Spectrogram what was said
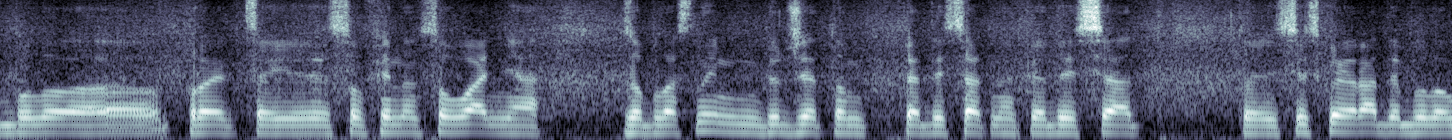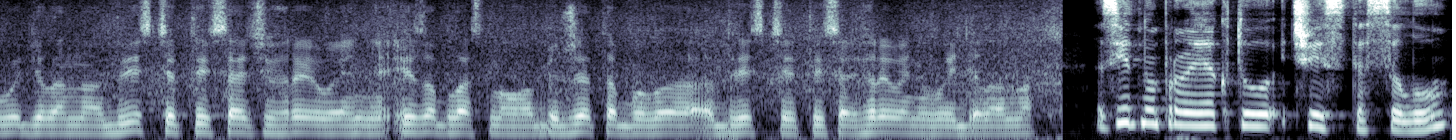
Було проєкт софінансування з обласним бюджетом 50 на 50. Тобто сільської ради було виділено 200 тисяч гривень, і з обласного бюджету було 200 тисяч гривень виділено. Згідно проєкту Чисте село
